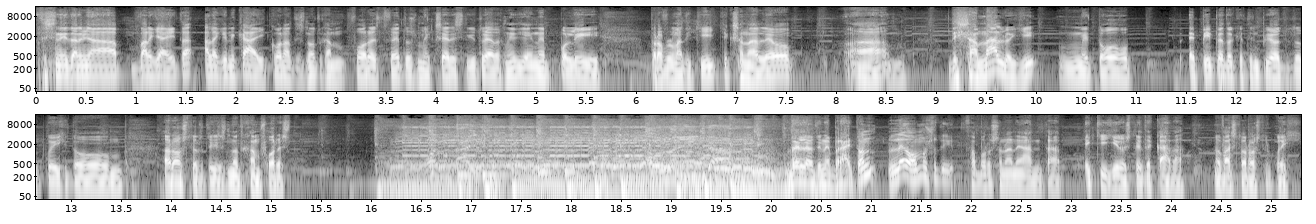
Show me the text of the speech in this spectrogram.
Χθεσινή ήταν μια βαριά ήττα, αλλά γενικά η εικόνα της Nottingham Forest φέτος με εξαίρεση δύο-τρία παιχνίδια είναι πολύ προβληματική και ξαναλέω α, δυσανάλογη με το επίπεδο και την ποιότητα που έχει το ρόστερ της Nottingham Forest. Δεν λέω ότι είναι Brighton, λέω όμως ότι θα μπορούσε να είναι άνετα εκεί γύρω στη δεκάδα με βάση το ρόστερ που έχει.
